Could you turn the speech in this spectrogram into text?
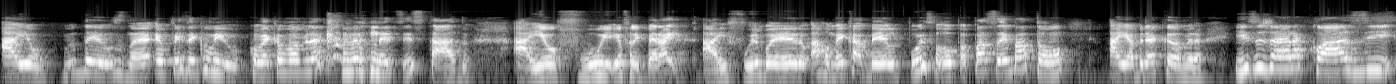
Aí eu, meu Deus, né? Eu pensei comigo, como é que eu vou abrir a câmera nesse estado? Aí eu fui, eu falei, peraí. Aí fui no banheiro, arrumei cabelo, pus roupa, passei batom. Aí abri a câmera. Isso já era quase.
